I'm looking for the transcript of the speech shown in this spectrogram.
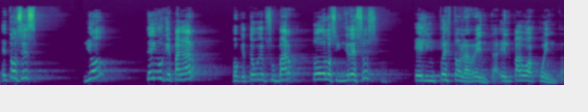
Entonces, yo tengo que pagar, porque tengo que sumar todos los ingresos el impuesto a la renta, el pago a cuenta,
